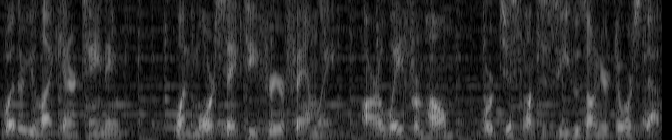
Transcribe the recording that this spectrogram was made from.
Whether you like entertaining, want more safety for your family, are away from home, or just want to see who's on your doorstep,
